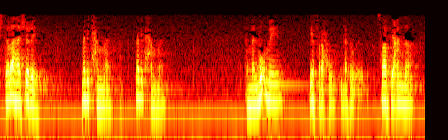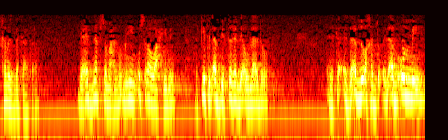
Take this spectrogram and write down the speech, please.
اشتراها شغل ما بيتحمل ما بيتحمل. أما المؤمن يفرح صار في عنا خمس دكاترة. بعد نفسه مع المؤمنين أسرة واحدة. كيف الأب يفتخر لأولاده؟ إذا ابنه أخذ الأب أمي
